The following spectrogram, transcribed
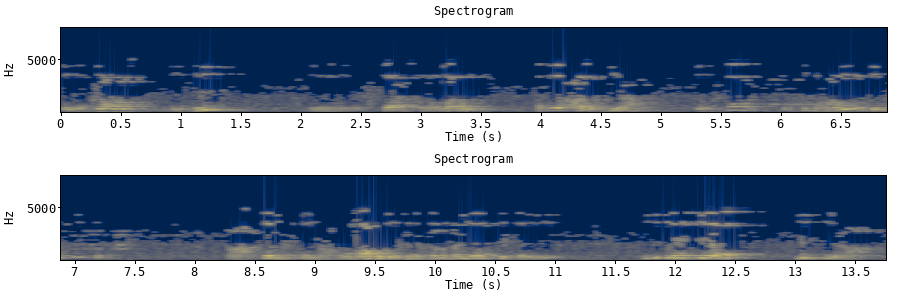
కొంచెం బుద్ధి ఎక్స్పాన్షన్ అవ్వాలి. అది అభిజ్ఞానం. తెలుసుకో. ప్రతి మానవుడు తెలుసుకుంటున్నాం తెలుసుకున్నాము మాకు డెఫినేషన్స్ అన్నీ వచ్చేసాయి. ఇది ఇప్పుడు ఏం చేయాలి విజ్ఞానం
